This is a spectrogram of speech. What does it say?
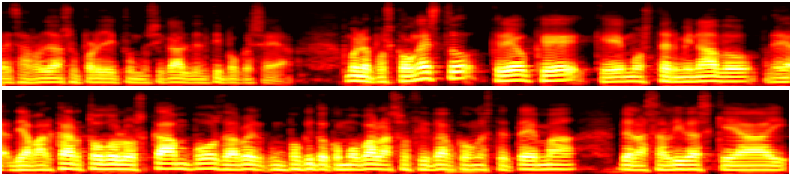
desarrollar su proyecto musical del tipo que sea. Bueno, pues con esto creo que, hemos terminado de, abarcar todos los campos, de ver un poquito cómo va la sociedad con este tema, de las salidas que hay,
